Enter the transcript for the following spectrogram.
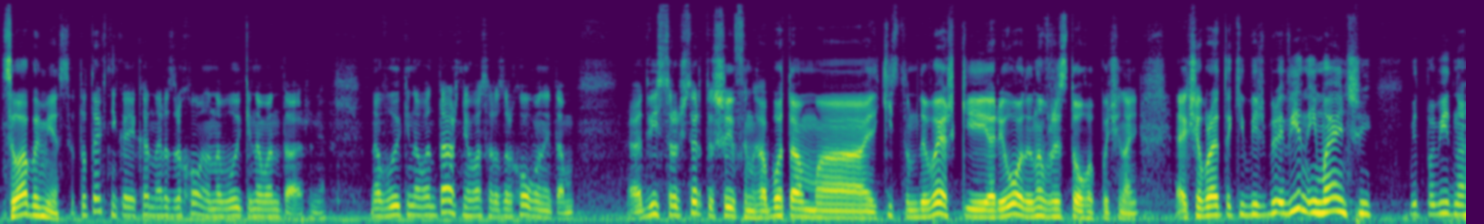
слабе місце. То техніка, яка не розрахована на великі навантаження. На великі навантаження у вас розрахований там е, 244 шифінг, або там е, якісь там ДВшки, Оріони, ну вже з того починання. А якщо брати такий більш він і менший, відповідно,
